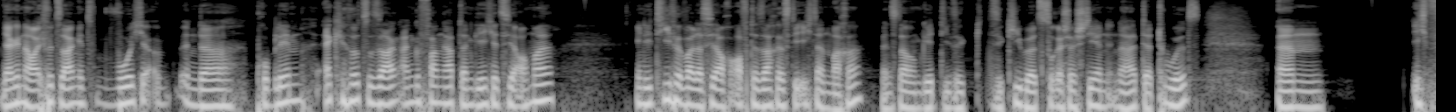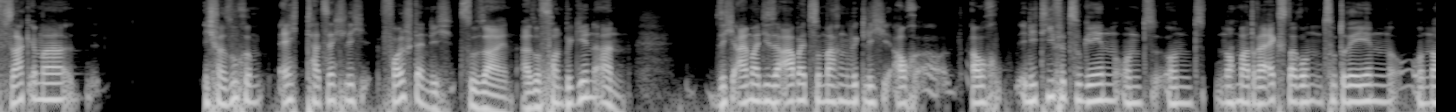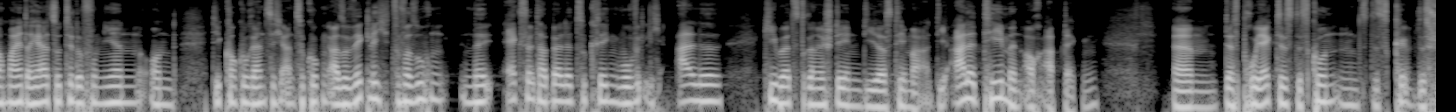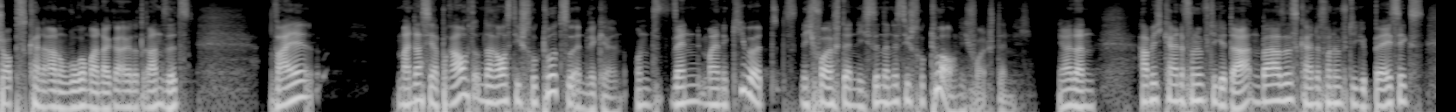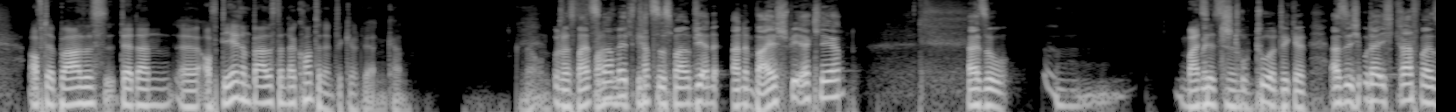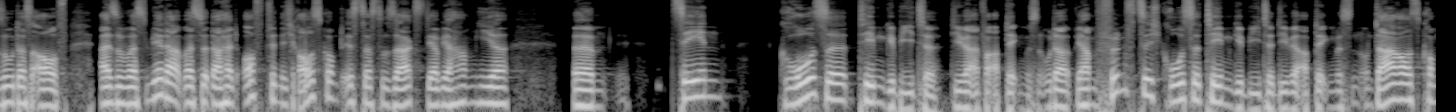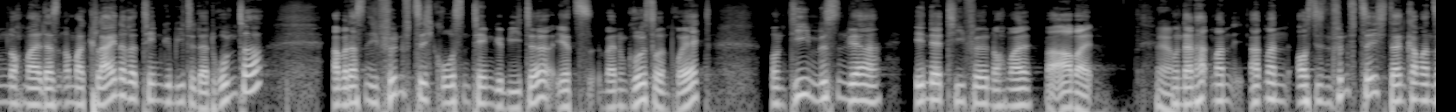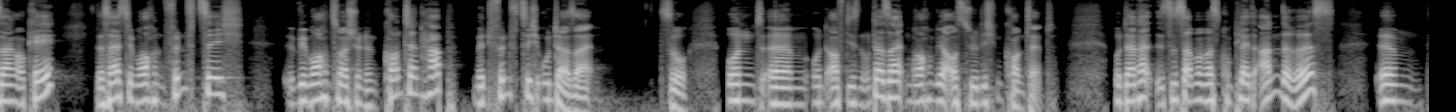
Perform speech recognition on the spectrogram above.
Ja, genau. Ich würde sagen, jetzt, wo ich in der Problemecke sozusagen angefangen habe, dann gehe ich jetzt hier auch mal in die Tiefe, weil das ja auch oft eine Sache ist, die ich dann mache, wenn es darum geht, diese, diese Keywords zu recherchieren innerhalb der Tools. Ähm, ich sag immer, ich versuche echt tatsächlich vollständig zu sein, also von Beginn an. Sich einmal diese Arbeit zu machen, wirklich auch, auch in die Tiefe zu gehen und, und nochmal drei extra Runden zu drehen und nochmal hinterher zu telefonieren und die Konkurrenz sich anzugucken. Also wirklich zu versuchen, eine Excel-Tabelle zu kriegen, wo wirklich alle Keywords drin stehen, die das Thema, die alle Themen auch abdecken. Ähm, des Projektes, des Kundens, des, des Shops, keine Ahnung, worum man da gerade dran sitzt. Weil man das ja braucht, um daraus die Struktur zu entwickeln. Und wenn meine Keywords nicht vollständig sind, dann ist die Struktur auch nicht vollständig. Ja, dann habe ich keine vernünftige Datenbasis, keine vernünftige Basics auf der Basis, der dann, äh, auf deren Basis dann der Content entwickelt werden kann. Ja, und, und was meinst du damit? Kannst du das mal irgendwie an, an einem Beispiel erklären? Also Meinst mit Struktur entwickeln. Also ich, oder ich greife mal so das auf. Also was mir da, was da halt oft, finde ich, rauskommt, ist, dass du sagst, ja, wir haben hier ähm, zehn große Themengebiete, die wir einfach abdecken müssen. Oder wir haben 50 große Themengebiete, die wir abdecken müssen. Und daraus kommen nochmal, da sind nochmal kleinere Themengebiete darunter. Aber das sind die 50 großen Themengebiete, jetzt bei einem größeren Projekt. Und die müssen wir in der Tiefe nochmal bearbeiten. Ja. Und dann hat man, hat man aus diesen 50, dann kann man sagen, okay, das heißt, wir brauchen 50, wir brauchen zum Beispiel einen Content Hub mit 50 Unterseiten. So. Und, ähm, und auf diesen Unterseiten brauchen wir ausführlichen Content. Und dann hat, ist es aber was komplett anderes, ähm,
